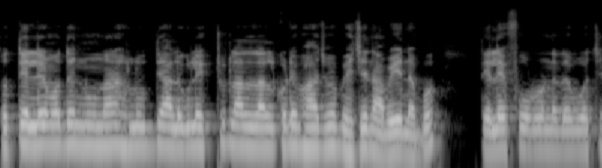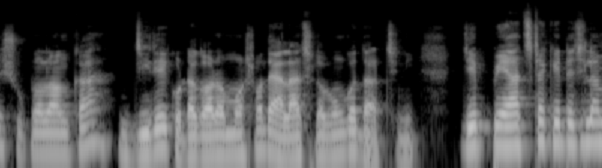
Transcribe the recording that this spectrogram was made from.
তো তেলের মধ্যে নুন আর হলুদ দিয়ে আলুগুলো একটু লাল, লাল করে ভাজবো ভেজে নামিয়ে নেব। তেলে ফোড়নে দেবো হচ্ছে শুকনো লঙ্কা, জিরে, গোটা গরম মশলা মধ্যে এলাচ, লবঙ্গ, দারচিনি। যে পেঁয়াজটা কেটেছিলাম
